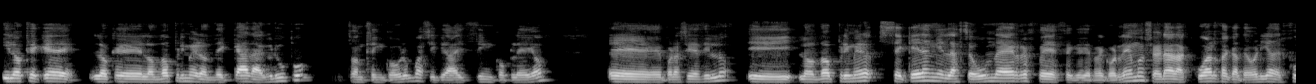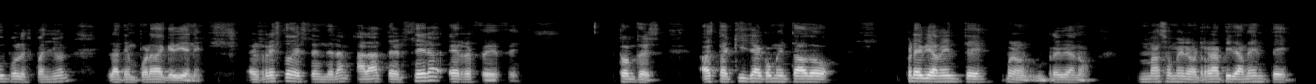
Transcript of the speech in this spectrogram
Y los que queden, lo que los dos primeros de cada grupo son cinco grupos, así que hay cinco playoffs, eh, por así decirlo. Y los dos primeros se quedan en la segunda RFF, que recordemos será la cuarta categoría del fútbol español la temporada que viene. El resto descenderán a la tercera RFF. Entonces, hasta aquí ya he comentado previamente, bueno, previa no, más o menos rápidamente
